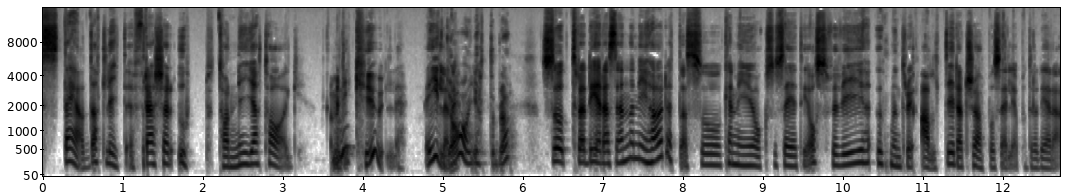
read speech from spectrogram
städat lite, fräschar upp, tar nya tag. Ja, men mm. det är kul. Jag gillar ja, det. Ja, jättebra. Så Tradera, sen när ni hör detta så kan ni ju också säga till oss, för vi uppmuntrar ju alltid att köpa och sälja på Tradera.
